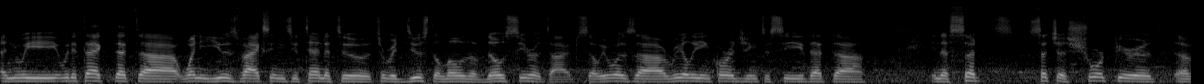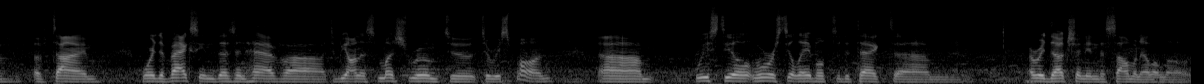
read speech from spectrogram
and we, we detect that uh, when you use vaccines, you tended to, to reduce the load of those serotypes. So it was uh, really encouraging to see that uh, in a such, such a short period of, of time, where the vaccine doesn't have, uh, to be honest, much room to, to respond, um, we still we were still able to detect um, a reduction in the salmonella load.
